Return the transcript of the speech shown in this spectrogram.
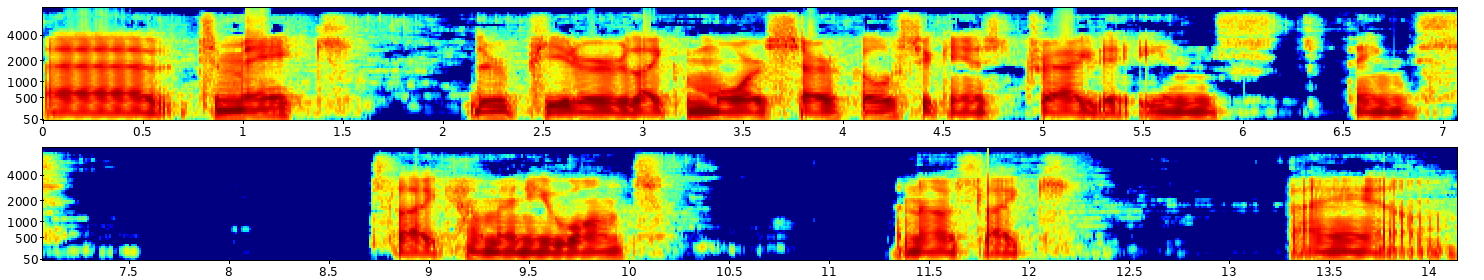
Uh, to make the repeater like more circles, you can just drag the ins things to like how many you want. And now it's like Bam.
